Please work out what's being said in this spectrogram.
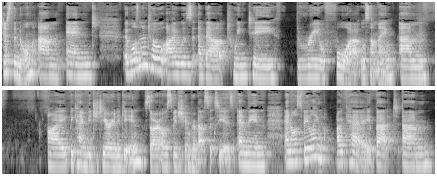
just the norm, um, and it wasn't until I was about 23 or 4 or something, um, I became vegetarian again. So I was vegetarian for about six years. And then, and I was feeling okay, but um,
